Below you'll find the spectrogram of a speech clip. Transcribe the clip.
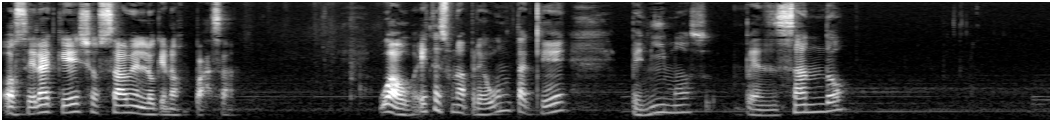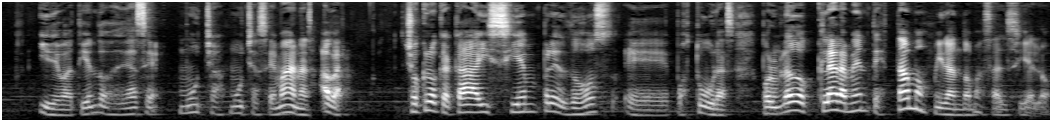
o será que ellos saben lo que nos pasa? Wow, esta es una pregunta que venimos pensando y debatiendo desde hace muchas, muchas semanas. A ver, yo creo que acá hay siempre dos eh, posturas. Por un lado, claramente estamos mirando más al cielo.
